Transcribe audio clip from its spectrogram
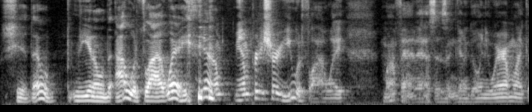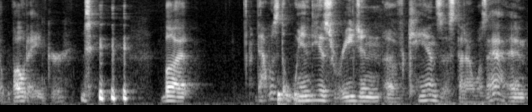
Shit, that would you know I would fly away. Yeah, I'm, yeah, I'm pretty sure you would fly away. My fat ass isn't gonna go anywhere. I'm like a boat anchor. but that was the windiest region of Kansas that I was at. And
